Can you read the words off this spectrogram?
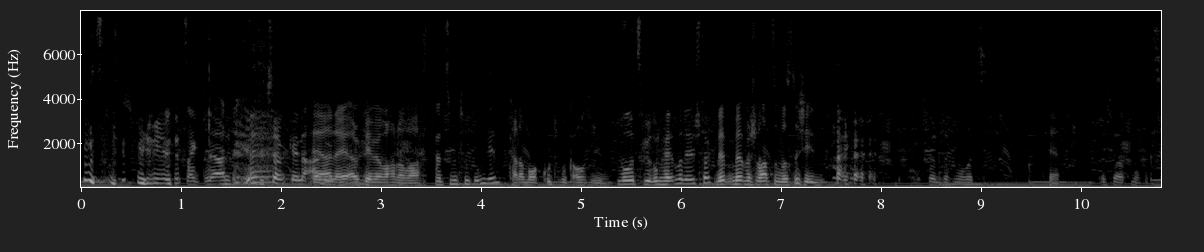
du musst die Spielregeln jetzt erklären. Ich habe keine Ahnung. Ja, nee, okay, wir machen nochmal. Kannst du mit Druck umgehen? Kann aber auch gut Druck ausüben. Moritz, wie rum hält man den Stock? Mit, mit dem Schwarzen musst du schießen. Ich schau nicht auf Moritz. Okay. Ich schau auf Moritz.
